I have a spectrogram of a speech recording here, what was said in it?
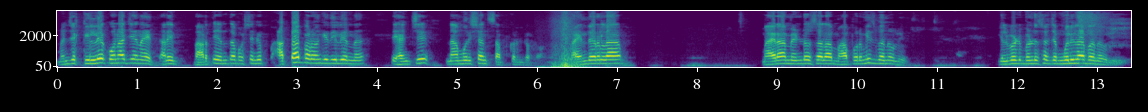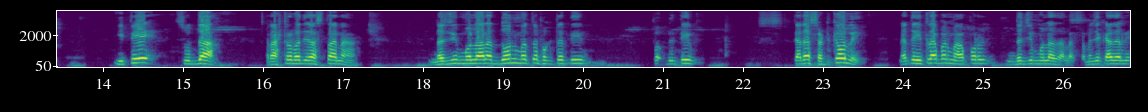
म्हणजे किल्ले कोणाचे नाहीत. आणि भारतीय जनता पक्षाने आता परवानगी दिली ना ते ह्यांचे नामनिशान साफ करून टाकावं. भाईंदरला मायरा मेंडोसाला महापौर मीच बनवली होती. गिल्बर्ट मेंडोसाच्या मुलीला बनवली. इथे सुद्धा राष्ट्रवादी असताना नजीब मुलाला दोन मतं फक्त ती फ- ती त्याला सटकवले. नाहीतर इथला पण महापौर नजीब मुला झाला असता. म्हणजे काय झाले?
